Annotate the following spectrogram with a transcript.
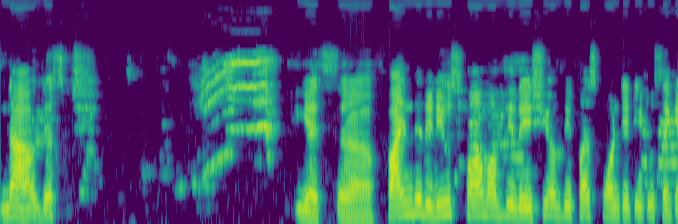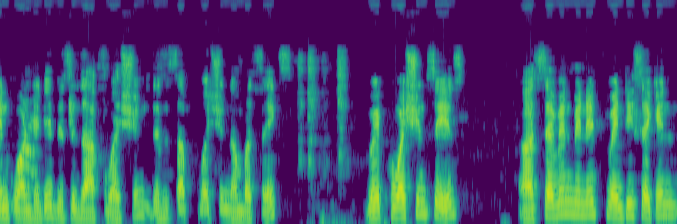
now just yes uh, find the reduced form of the ratio of the first quantity to second quantity. This is our question. This is sub question number 6 where question says uh, 7 minute 20 second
